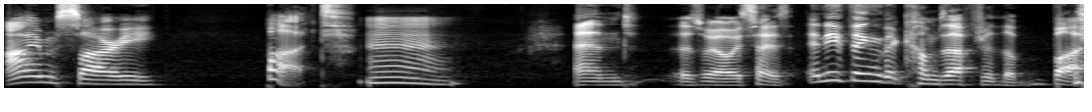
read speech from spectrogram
I'm sorry, but. And as we always say, is anything that comes after the but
